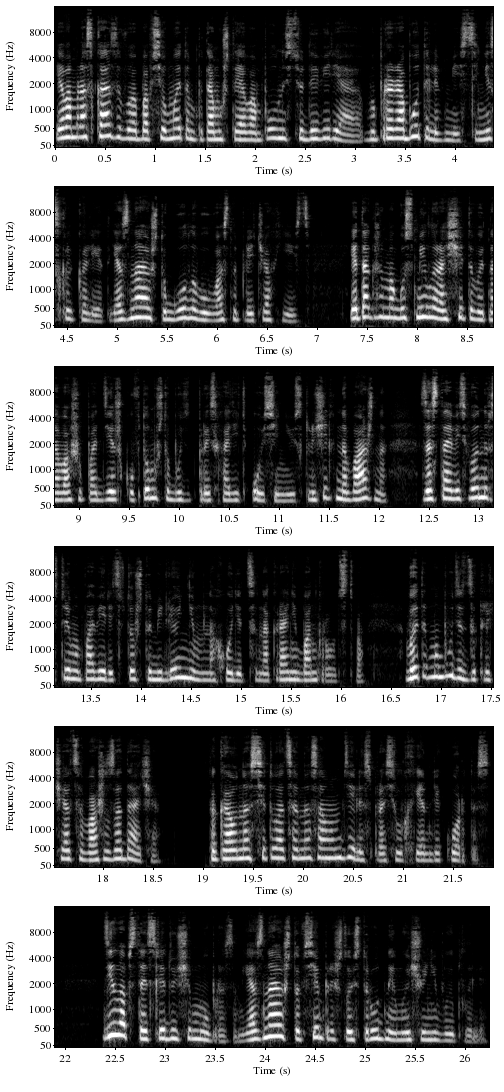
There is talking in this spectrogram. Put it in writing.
«Я вам рассказываю обо всем этом, потому что я вам полностью доверяю. Мы проработали вместе несколько лет. Я знаю, что голова у вас на плечах есть. Я также могу смело рассчитывать на вашу поддержку в том, что будет происходить осенью. Исключительно важно заставить Веннерстрема поверить в то, что Миллениум находится на кране банкротства. В этом и будет заключаться ваша задача. «Какая у нас ситуация на самом деле?» — спросил Хенри Кортес. «Дело обстоит следующим образом. Я знаю, что всем пришлось трудно, и мы еще не выплыли.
